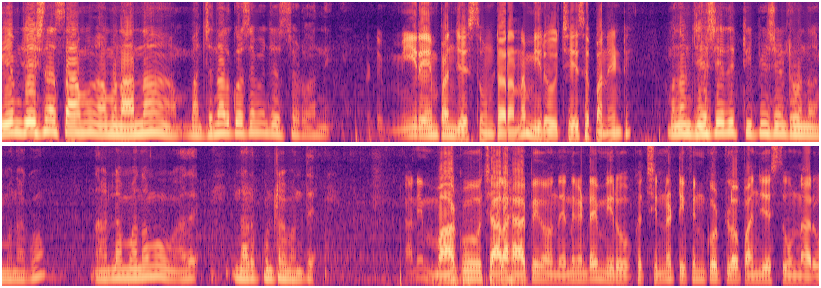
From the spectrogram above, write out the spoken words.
ఏం చేసినా సాము మన అన్న మన జనాల కోసమే చేస్తాడు అన్నీ. అంటే మీరేం పని చేస్తూ ఉంటారన్న? మీరు చేసే పని ఏంటి మనం చేసేది టిఫిన్ సెంటర్ ఉన్నది మనకు దాంట్లో మనము అదే నడుపుకుంటాం అంతే. కానీ మాకు చాలా హ్యాపీగా ఉంది. ఎందుకంటే మీరు ఒక చిన్న టిఫిన్ కొట్లో పనిచేస్తూ ఉన్నారు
